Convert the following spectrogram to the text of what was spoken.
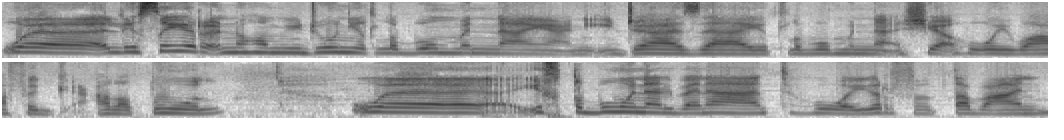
واللي يصير إنهم يجون يطلبون منه يعني إجازة يطلبون منه أشياء هو يوافق على طول. ويخطبون البنات هو يرفض طبعا.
